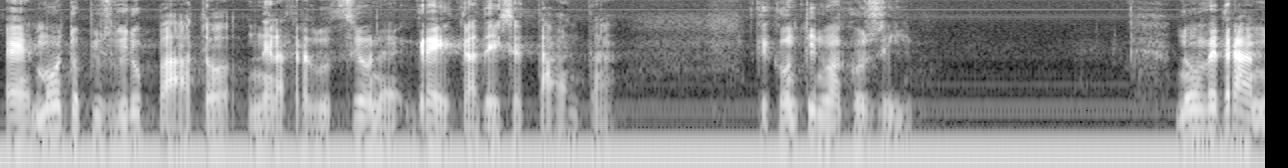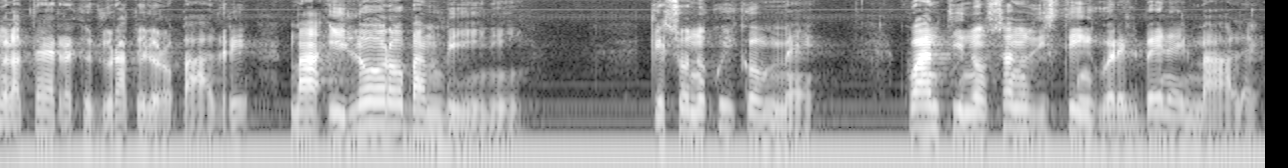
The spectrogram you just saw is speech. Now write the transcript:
è molto più sviluppato nella traduzione greca dei 70, che continua così. Non vedranno la terra che ho giurato ai loro padri, ma i loro bambini, che sono qui con me quanti non sanno distinguere il bene e il male,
